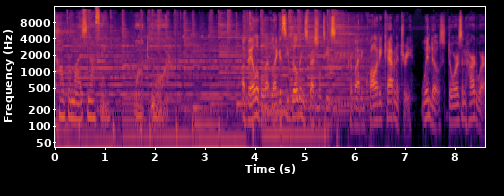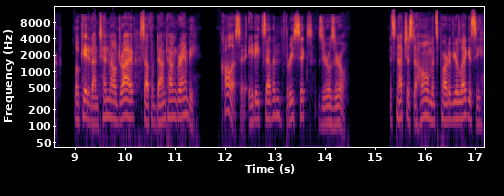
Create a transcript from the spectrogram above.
Compromise nothing. Want more. Available at Legacy Building Specialties, providing quality cabinetry, windows, doors, and hardware. Located on 10 Mile Drive, south of downtown Granby. Call us at 887 3600. It's not just a home, it's part of your legacy.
